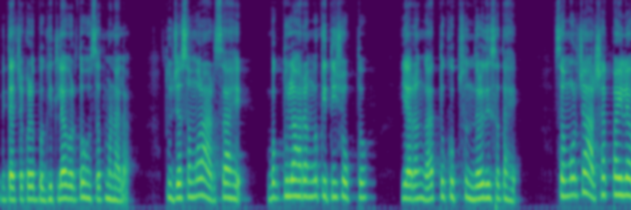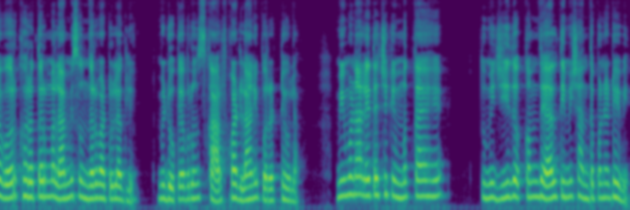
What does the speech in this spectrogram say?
मी त्याच्याकडे बघितल्यावर तो हसत म्हणाला तुझ्यासमोर आरसा आहे. बघ तुला हा रंग किती शोभतो. या रंगात तू खूप सुंदर दिसत आहे. समोरच्या आरशात पाहिल्यावर खरं तर मला मी सुंदर वाटू लागले. मी डोक्यावरून स्कार्फ काढला आणि परत ठेवला. मी म्हणाले त्याची किंमत काय आहे? तुम्ही जी रक्कम द्याल ती मी शांतपणे ठेवीन.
